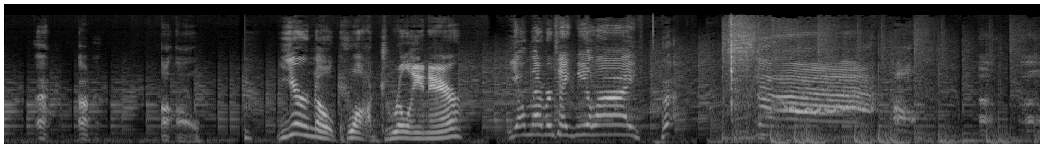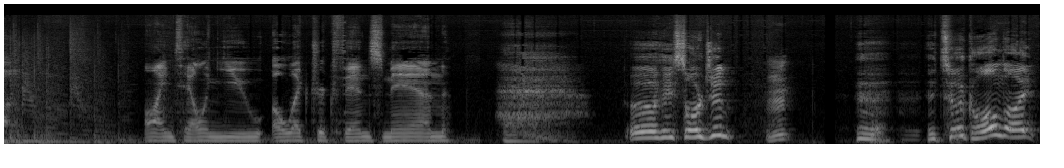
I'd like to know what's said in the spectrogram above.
Uh, uh, uh-oh. You're no quadrillionaire. You'll never take me alive. Ah! Oh. Uh, uh. I'm telling you, electric fence man. Uh, hey, Sergeant? Hmm? It took all night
